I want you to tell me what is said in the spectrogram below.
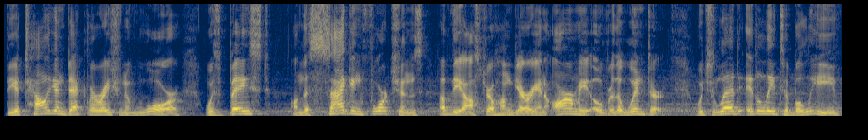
the Italian declaration of war was based on the sagging fortunes of the Austro-Hungarian army over the winter, which led Italy to believe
